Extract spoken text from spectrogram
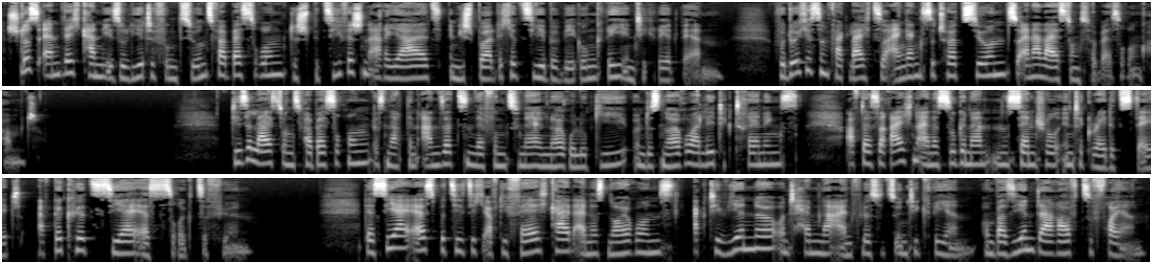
Schlussendlich kann die isolierte Funktionsverbesserung des spezifischen Areals in die sportliche Zielbewegung reintegriert werden, wodurch es im Vergleich zur Eingangssituation zu einer Leistungsverbesserung kommt. Diese Leistungsverbesserung ist nach den Ansätzen der funktionellen Neurologie und des Neuroathletiktrainings auf das Erreichen eines sogenannten Central Integrated State, abgekürzt CIS, zurückzuführen. Der CIS bezieht sich auf die Fähigkeit eines Neurons, aktivierende und hemmende Einflüsse zu integrieren und basierend darauf zu feuern.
